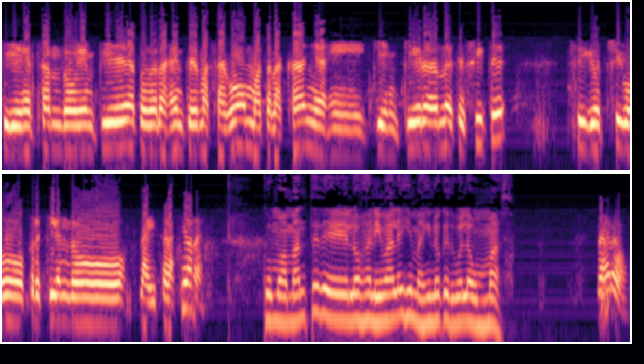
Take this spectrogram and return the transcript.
siguen estando en pie a toda la gente de Mazagón, Mata las Cañas y quien quiera necesite, sigo, sigo ofreciendo las instalaciones. Como amante de los animales, imagino que duele aún más. Claro,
